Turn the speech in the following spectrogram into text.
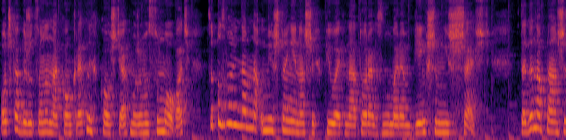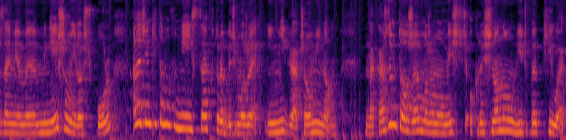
Oczka wyrzucone na konkretnych kościach możemy sumować, co pozwoli nam na umieszczenie naszych piłek na torach z numerem większym niż 6. Wtedy na planszy zajmiemy mniejszą ilość pól, ale dzięki temu w miejscach, które być może inni gracze ominą. Na każdym torze możemy umieścić określoną liczbę piłek.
